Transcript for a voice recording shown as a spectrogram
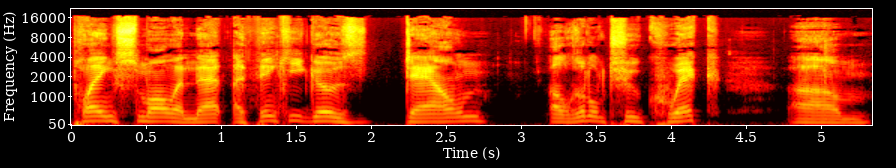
playing small and net. I think he goes down a little too quick. Um,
